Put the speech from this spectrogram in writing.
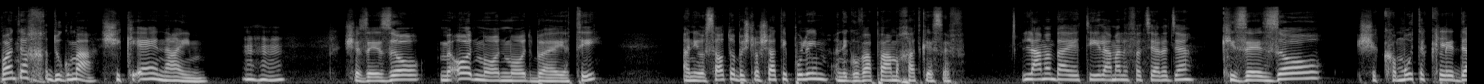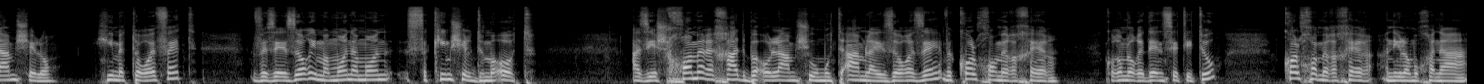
בואי אני אתן לך דוגמה, שקעי עיניים. שזה אזור מאוד מאוד מאוד בעייתי. אני עושה אותו בשלושה טיפולים, אני גובה פעם אחת כסף. למה בעייתי? למה לפצל את זה? כי זה אזור שכמות הכלי דם שלו היא מטורפת, וזה אזור עם המון המון שקים של דמעות. אז יש חומר אחד בעולם שהוא מותאם לאזור הזה, וכל חומר אחר, קוראים לו רדנסטי 2, כל חומר אחר אני לא מוכנה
